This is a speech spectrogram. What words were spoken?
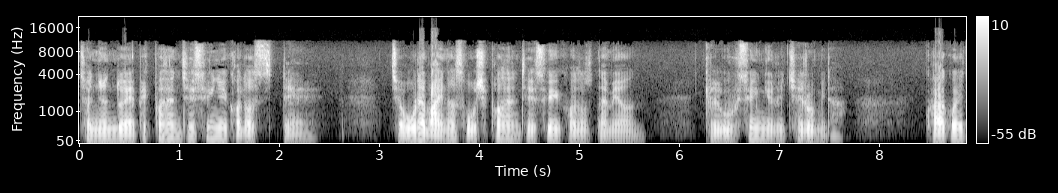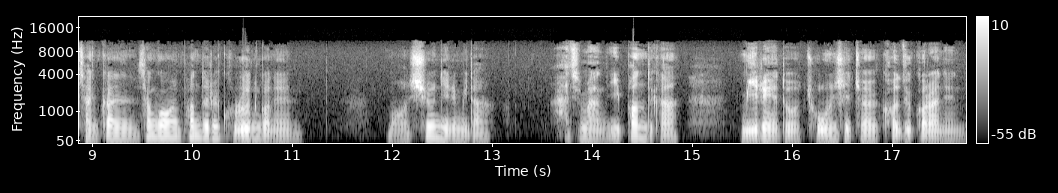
전년도에 100% 수익률 거뒀을 때 이제 올해 마이너스 50%의 수익 거뒀다면 결국 수익률은 제로입니다. 과거에 잠깐 성공한 펀드를 고르는 거는 뭐 쉬운 일입니다. 하지만 이 펀드가 미래에도 좋은 실적을 거둘 거라는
